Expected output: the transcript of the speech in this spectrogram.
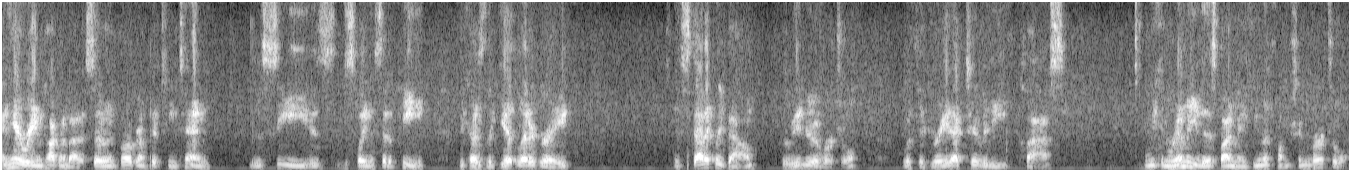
And here we're even talking about it. So in program 1510, the C is displayed instead of P because the get letter grade is statically bound, so we didn't do a virtual, with the grade activity class. We can remedy this by making the function virtual.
